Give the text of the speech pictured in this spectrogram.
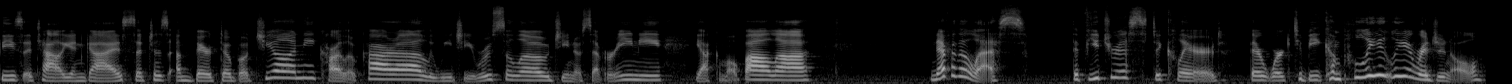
these Italian guys, such as Umberto Boccioni, Carlo Carrà, Luigi Russolo, Gino Severini, Giacomo Balla. Nevertheless, the futurists declared their work to be completely original.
